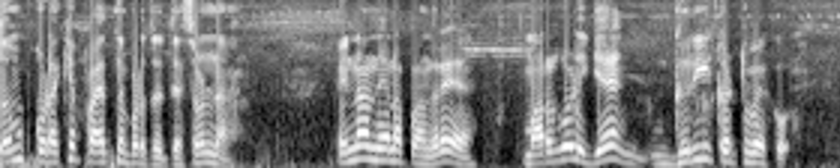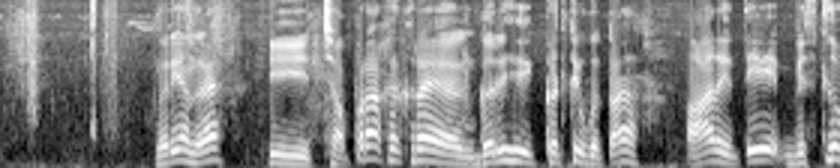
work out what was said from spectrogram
ತಂಪು ಕೊಡೋಕ್ಕೆ ಪ್ರಯತ್ನ ಪಡ್ತೈತೆ ಸುಣ್ಣ. ಇನ್ನೊಂದು ಏನಪ್ಪ ಅಂದರೆ ಮರಗಳಿಗೆ ಗರಿ ಕಟ್ಟಬೇಕು ಗರಿ ಅಂದರೆ ಈ ಚಪ್ರ ಹಾಕಕ್ರೆ ಗರಿ ಕಟ್ತೀವಿ ಗೊತ್ತಾ? ಆ ರೀತಿ ಬಿಸಿಲು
